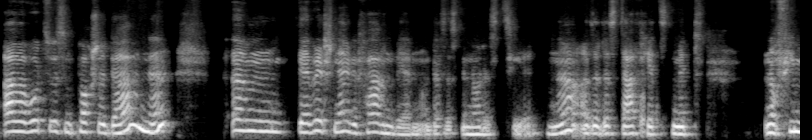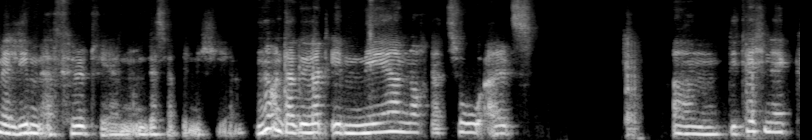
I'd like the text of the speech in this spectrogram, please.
Aber wozu ist ein Porsche da? Ne? Ähm, der will schnell gefahren werden und das ist genau das Ziel. Ne? Also das darf jetzt mit noch viel mehr Leben erfüllt werden und deshalb bin ich hier. Ne? Und da gehört eben mehr noch dazu als ähm, die Technik.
